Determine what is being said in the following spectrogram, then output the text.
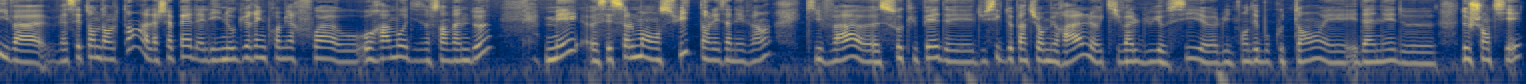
il va, va s'étendre dans le temps. À la chapelle, elle est inaugurée une première fois au, Rameau 1922, mais euh, c'est seulement ensuite, dans les années 20, qu'il va euh, s'occuper du cycle de peinture murale, qui va lui aussi lui demander beaucoup de temps et, d'années de, de, chantier.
